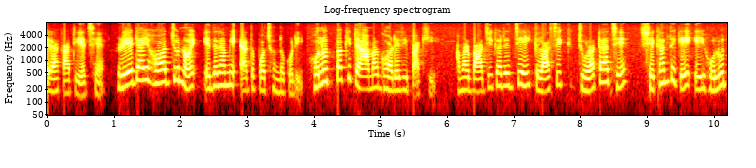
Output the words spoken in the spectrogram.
এরা কাটিয়েছে। রেড আই হওয়ার জন্যই এদের আমি এত পছন্দ করি। হলুদ পাখিটা আমার ঘরেরই পাখি। আমার বাজিকারের যেই ক্লাসিক জোড়াটা আছে সেখান থেকে এই হলুদ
